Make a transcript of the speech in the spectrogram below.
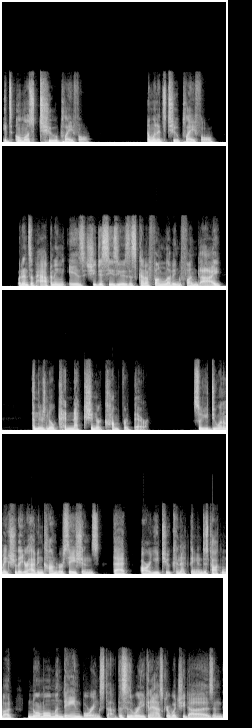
it's almost too playful. And when it's too playful, what ends up happening is she just sees you as this kind of fun loving, fun guy and there's no connection or comfort there. So you do want to make sure that you're having conversations that are you two connecting and just talking about normal, mundane, boring stuff. This is where you can ask her what she does and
